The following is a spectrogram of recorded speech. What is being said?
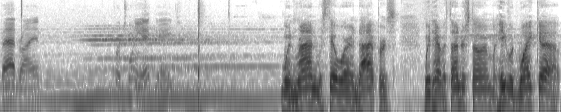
Bad, Ryan. For a 28 gauge. when Ryan was still wearing diapers, we'd have a thunderstorm. He would wake up,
